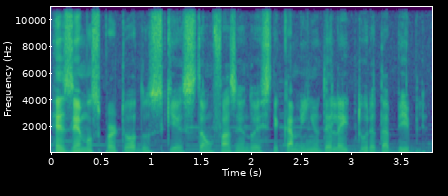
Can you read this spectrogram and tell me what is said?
Rezemos por todos que estão fazendo este caminho de leitura da Bíblia.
